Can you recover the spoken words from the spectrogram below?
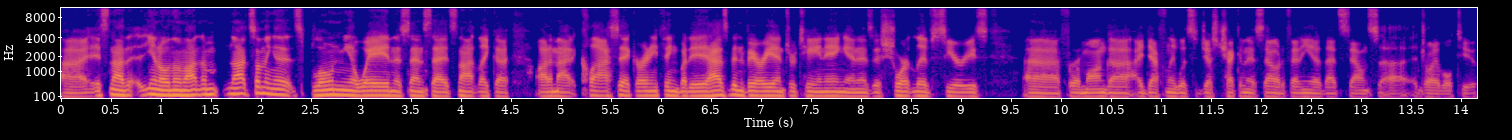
Uh, it's not, you know, not not something that's blown me away in the sense that it's not like a automatic classic or anything, but it has been very entertaining and as a short-lived series uh, for a manga, I definitely would suggest checking this out if any of that sounds uh, enjoyable to you.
